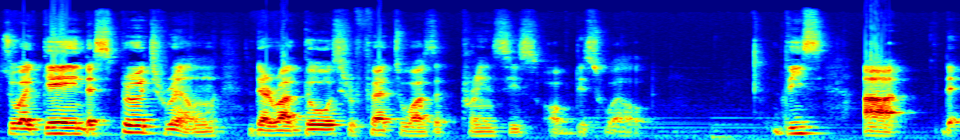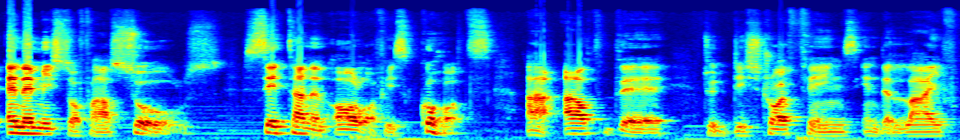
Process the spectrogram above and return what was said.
So again, the spirit realm, there are those referred to as the princes of this world. These are the enemies of our souls. Satan and all of his cohorts are out there to destroy things in the life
